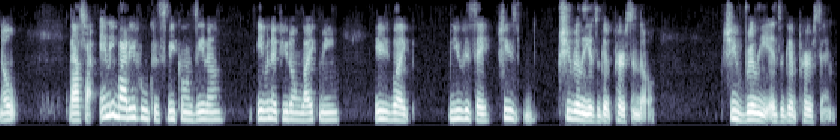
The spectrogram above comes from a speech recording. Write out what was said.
Nope. That's why anybody who could speak on Zena, even if you don't like me, you like you could say she's she really is a good person though she really is a good person.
